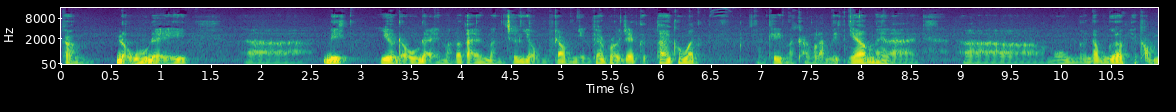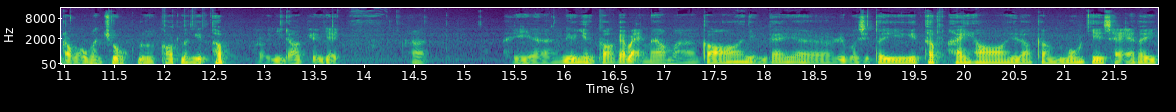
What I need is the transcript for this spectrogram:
cần đủ để à, biết vừa đủ để mà có thể mình sử dụng trong những cái project thực tế của mình khi mà cần làm việc nhóm hay là uh, muốn đóng góp cho cộng đồng open chuột đưa code lên github rồi gì đó kiểu vậy đó. thì uh, nếu như có các bạn nào mà có những cái uh, repository github hay ho gì đó cần muốn chia sẻ thì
